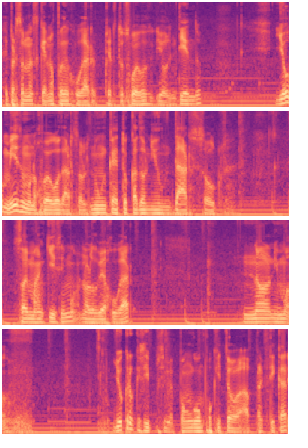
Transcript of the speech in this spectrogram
Hay personas que no pueden jugar ciertos juegos, yo lo entiendo. Yo mismo no juego Dark Souls, nunca he tocado ni un Dark Souls. Soy manquísimo, no lo voy a jugar. No, ni modo. Yo creo que si, si me pongo un poquito a practicar,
